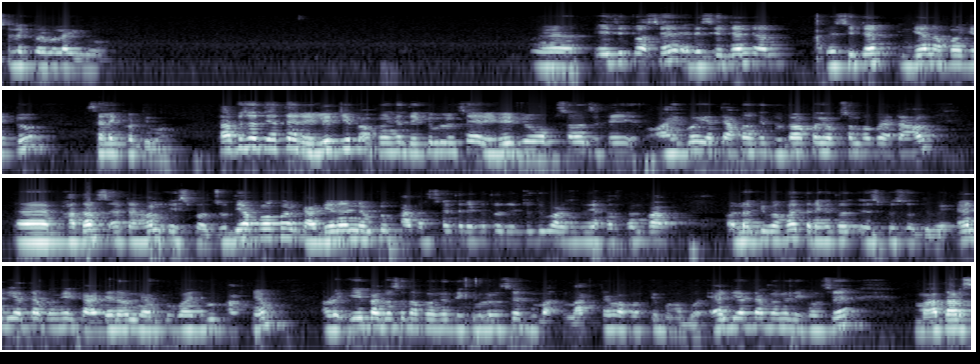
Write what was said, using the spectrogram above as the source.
চিলেক্ট কৰিব লাগিব। এই যিটো আছে ৰেচিডেণ্ট ৰেচিডেণ্ট ইণ্ডিয়ান আপোনালোকে এইটো চিলেক্ট কৰি দিব। তাৰপিছত ইয়াতে ৰিলেটিভ আপোনালোকে দেখিবলৈ ৰিলেটিভ অপশ্যনত যেতিয়া আহিব ইয়াতে আপোনালোকে দুটাকৈ অপশ্যন পাব। এটা হ'ল ফাদাৰ্ছ এটা হ'ল স্পট যদি আপোনালোকৰ গাৰ্ডিয়ানৰ নামটো ফাদাৰ্ছ হয় তেনে এইটো দিব আৰু যদি হাজবেণ্ড বা অন্য কিবা হয় তেনে ক্ষেত্ৰত দিব। এণ্ড ইয়াতে আপোনালোকে গাৰ্ডিয়ানৰ নামটো বহাই দিব ফাৰ্ষ্ট নেম আৰু এই কাগজত আপোনালোকে দেখিবলৈ পাইছে লাষ্ট নেম আপোনালোকে বহাব এণ্ড ইয়াতে আপোনালোকে দেখিব পাইছে mothers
